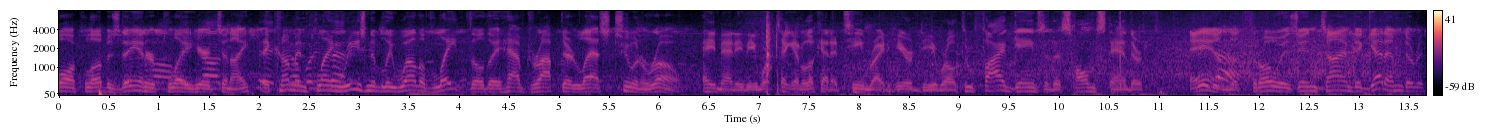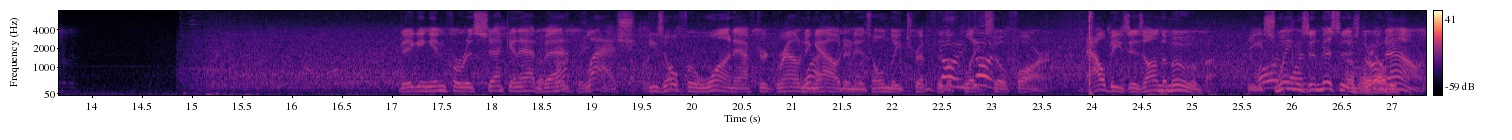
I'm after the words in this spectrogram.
Ball club as they enter play here tonight. They come in playing reasonably well of late, though they have dropped their last two in a row. Hey, Matty V, we're taking a look at a team right here, D-Row. Through five games of this homestand, they're... And the throw is in time to get him to... Digging in for his second at-bat, Flash. He's 0 for 1 after grounding out in his only trip to the plate so far. Albies is on the move. He swings and misses. Oh, Throw down.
